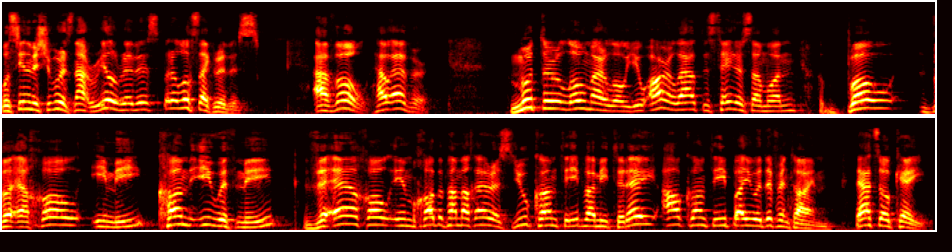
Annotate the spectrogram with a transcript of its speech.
we'll see in the Mishabur, it's not real ribis, but it looks like ribis. Avol, however, mutter lomar lo, you are allowed to say to someone, bo ve'echol imi, come eat with me, ve'echol imcha b'pamacheres, you come to eat by me today, I'll come to eat by you a different time. That's okay.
